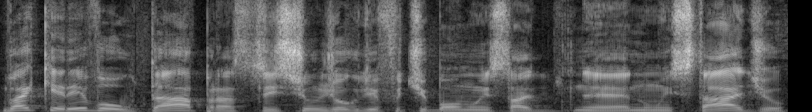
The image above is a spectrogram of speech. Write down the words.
vai querer voltar para assistir um jogo de futebol num estádio, é, num estádio?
